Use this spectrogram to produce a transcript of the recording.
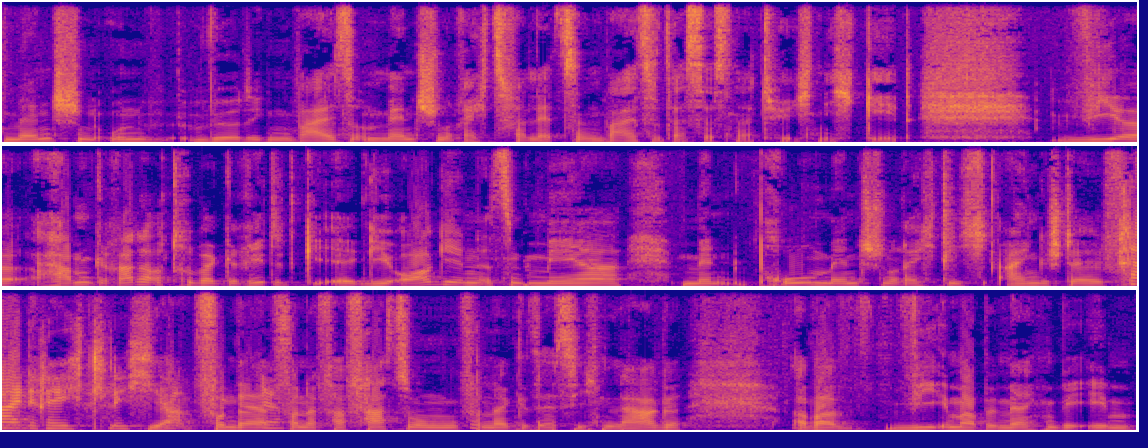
menschenunwürdigen Weise und menschenrechtsverletzenden Weise, dass das natürlich nicht geht. Wir haben gerade auch darüber geredet, äh, Georgien ist mehr pro-menschenrechtlich eingestellt. Rein rechtlich. Ja, von der, ja. von der Verfassung, von der gesetzlichen Lage. Aber wie immer bemerken wir eben,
